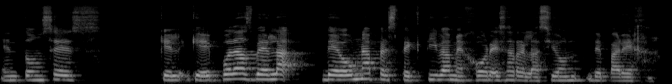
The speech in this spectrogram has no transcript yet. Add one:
Entonces, que, que puedas verla de una perspectiva mejor esa relación de pareja.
